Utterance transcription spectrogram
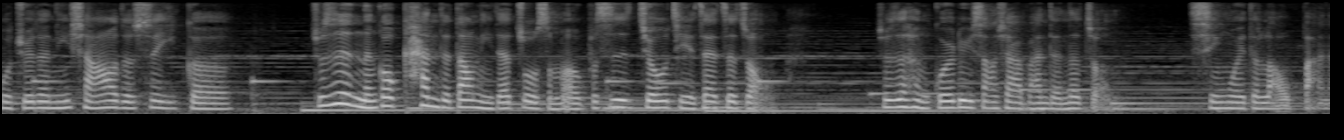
我觉得你想要的是一个，就是能够看得到你在做什么，而不是纠结在这种就是很规律上下班的那种行为的老板。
